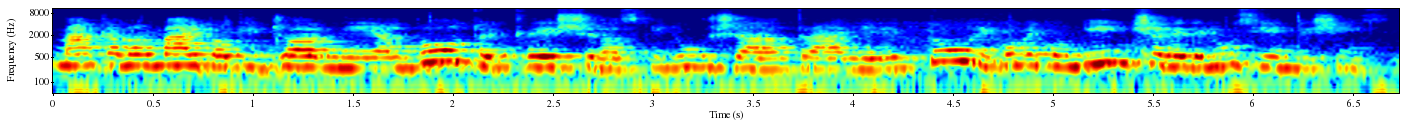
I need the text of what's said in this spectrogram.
Mancano ormai pochi giorni al voto e cresce la sfiducia tra gli elettori. Come convincere delusi e indecisi?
